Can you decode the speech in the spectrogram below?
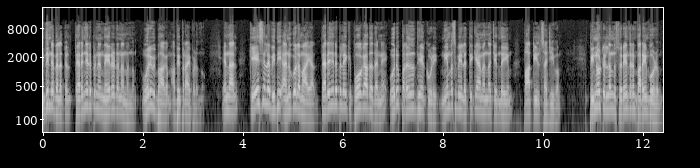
ഇതിന്റെ ബലത്തിൽ തെരഞ്ഞെടുപ്പിനെ നേരിടണമെന്നും ഒരു വിഭാഗം അഭിപ്രായപ്പെടുന്നു. എന്നാൽ കേസിലെ വിധി അനുകൂലമായാൽ തെരഞ്ഞെടുപ്പിലേക്ക് പോകാതെ തന്നെ ഒരു പ്രതിനിധിയെ കൂടി നിയമസഭയിൽ എത്തിക്കാമെന്ന ചിന്തയും പാർട്ടിയിൽ സജീവം. പിന്നോട്ടില്ലെന്ന് സുരേന്ദ്രൻ പറയുമ്പോഴും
